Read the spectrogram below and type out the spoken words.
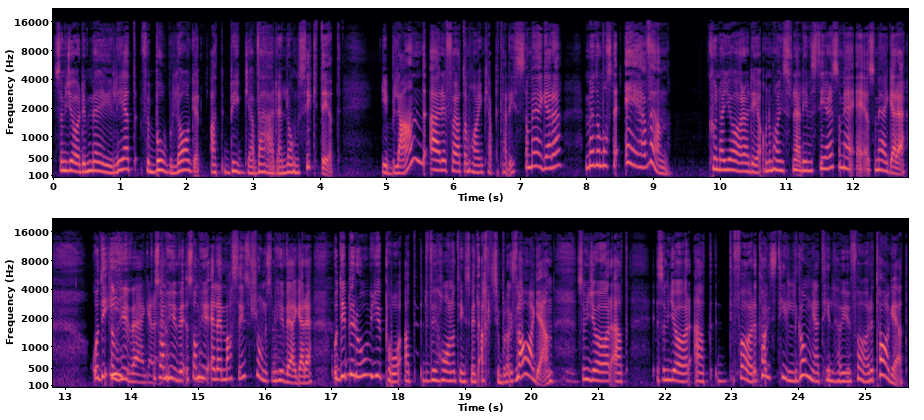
som gör det möjligt för bolagen att bygga värden långsiktigt. Ibland är det för att de har en kapitalist som ägare, men de måste även kunna göra det om de har institutionella investerare som, ä- som ägare. Och det Som är- huvudägare. Som huvud, som, eller massa institutioner som huvudägare. Och det beror ju på att vi har något som heter aktiebolagslagen som gör att som gör att företagets tillgångar tillhör ju företaget.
